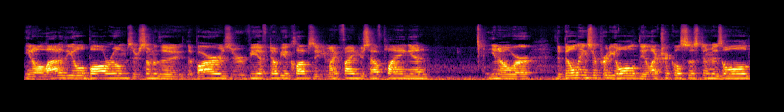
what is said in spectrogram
you know, a lot of the old ballrooms or some of the, the bars or VFW clubs that you might find yourself playing in, you know, where the buildings are pretty old, the electrical system is old,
